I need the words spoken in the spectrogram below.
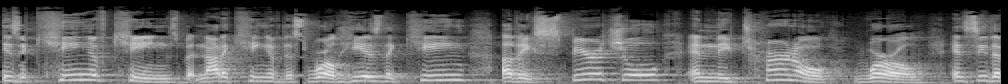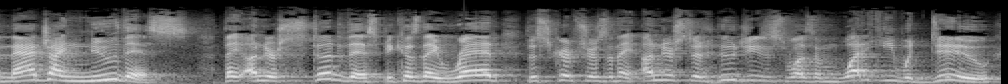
is a king of kings, but not a king of this world. He is the king of a spiritual and an eternal world. And see, the Magi knew this. They understood this because they read the scriptures and they understood who Jesus was and what he would do.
